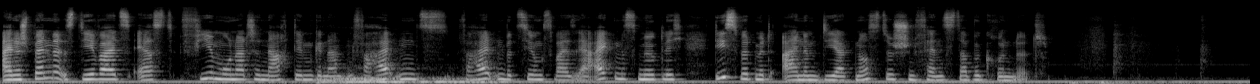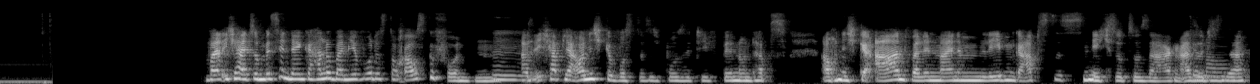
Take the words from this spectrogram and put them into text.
Eine Spende ist jeweils erst vier Monate nach dem genannten Verhaltens, Verhalten bzw. Ereignis möglich. Dies wird mit einem diagnostischen Fenster begründet. Weil ich halt so ein bisschen denke, hallo, bei mir wurde es doch rausgefunden. Mhm. Also ich habe ja auch nicht gewusst, dass ich positiv bin und habe es auch nicht geahnt, weil in meinem Leben gab es das nicht sozusagen. Also genau. diese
